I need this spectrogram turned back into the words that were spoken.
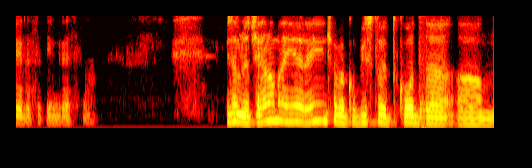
50 in 200? Mislim, načeloma je range, ampak v bistvu je tako, da um,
